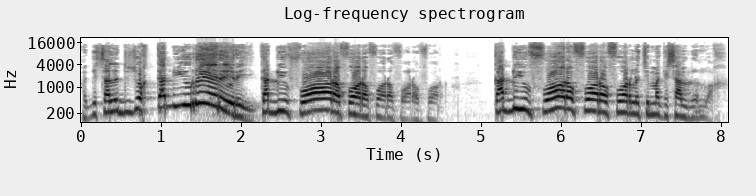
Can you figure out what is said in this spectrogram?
Macky Sall di jox kàddu yu rëy rëy rëy kàddu yu foor a foor a foor. Kàddu yu foor a foor a foor la ci Macky Sall doon wax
